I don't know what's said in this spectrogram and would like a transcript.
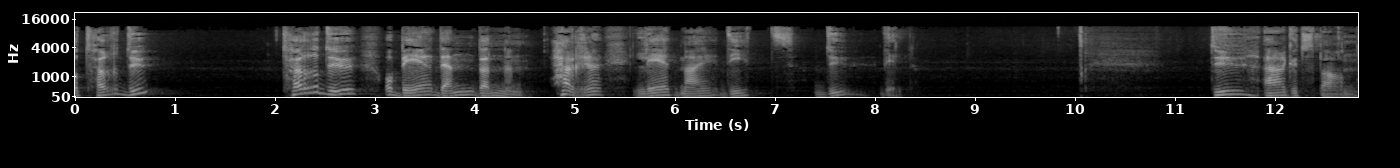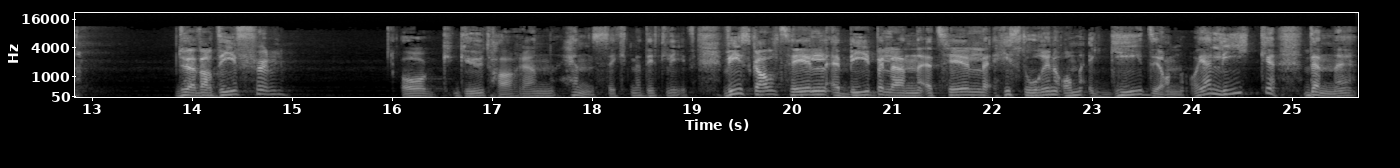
Og tør du? Tør du å be den bønnen? Herre, led meg dit du vil. Du er Guds barn. Du er verdifull, og Gud har en hensikt med ditt liv. Vi skal til Bibelen, til historien om Gideon. Og jeg liker denne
